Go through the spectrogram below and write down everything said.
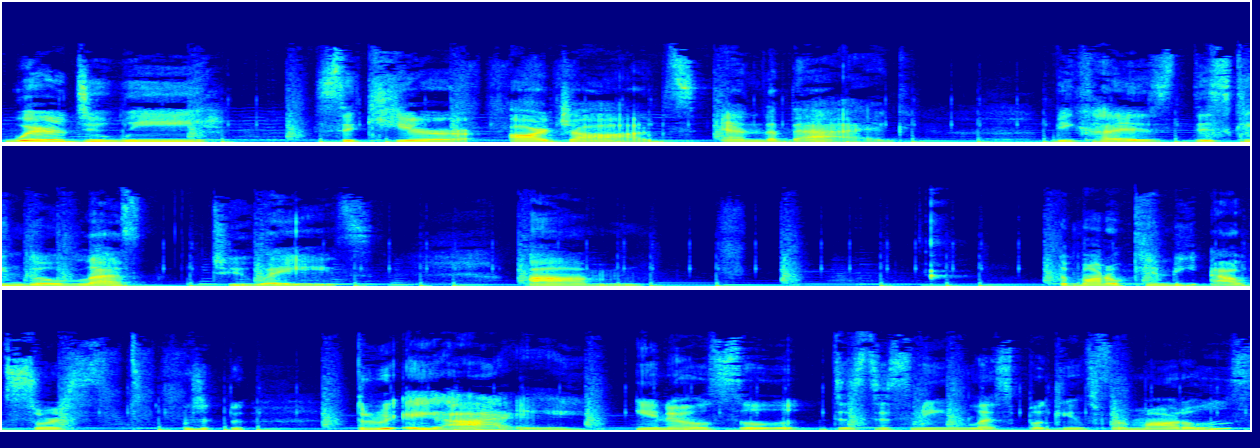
Where do we secure our jobs and the bag because this can go left two ways. Um, the model can be outsourced through AI, you know. So does this mean less bookings for models?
